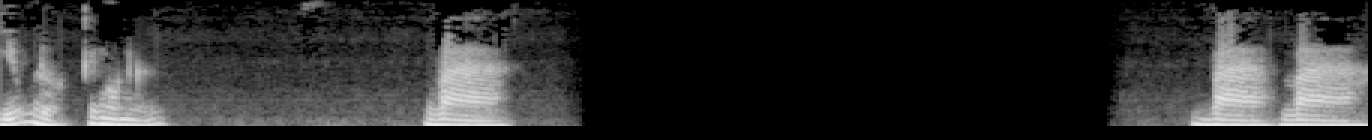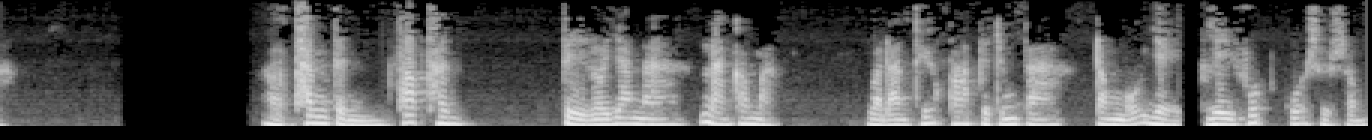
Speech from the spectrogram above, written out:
hiểu được cái ngôn ngữ. Và và và à, thanh tịnh pháp thân, tỳ lô gia na đang có mặt và đang thuyết pháp cho chúng ta trong mỗi giây giây phút của sự sống.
